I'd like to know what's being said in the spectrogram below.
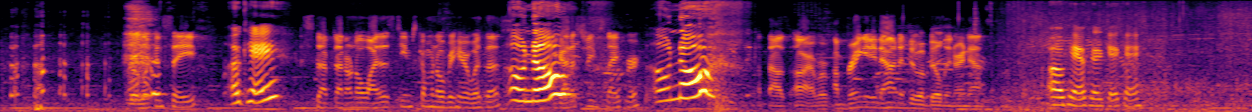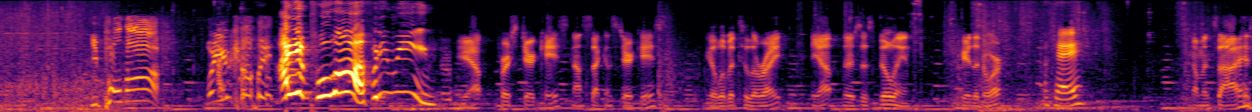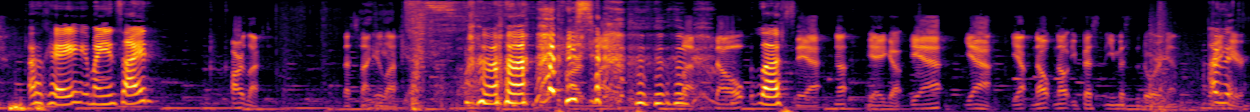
We're looking safe. Okay. I don't know why this team's coming over here with us. Oh We no. got a stream sniper. Oh no. A thousand. All right, I'm bringing you down into a building right now. Okay, okay, okay, okay. You pulled off. Where are you going? I didn't pull off. What do you mean? Yep. First staircase. Now second staircase. Get a little bit to the right. Yep. There's this building. Hear the door? Okay. Come inside. Okay. Am I inside? Hard left. That's not your left. Just- left. Left. No. Left. Yeah. No. Yeah. You go. Yeah. Yeah. Yep. Nope. Nope. You missed. You missed the door again. I'm Right here.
